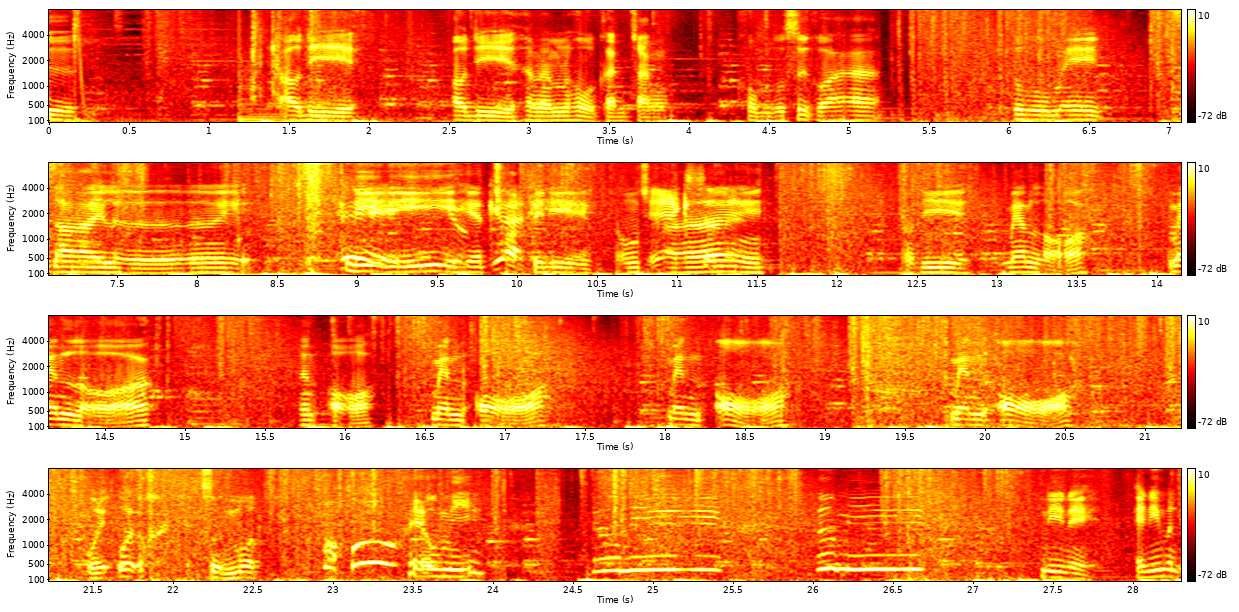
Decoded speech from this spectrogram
อ เอาดี เอาดีทำไมมันโหดกันจัง ผมรู้สึกว่าดูไม่ได้เลย นี่ดีเฮดช็อตไปดีต้องใช้เอาดี แม่นเหรอ แม่นเหรอ แม่นอ๋อ แม่นอ๋อ แม่นอ๋อ แม่นอ๋อ โอ้ยโอ้ยสุนหมด เฮลมีเฮลมีเฮลมีนี่นี่ไอ้นี่มัน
